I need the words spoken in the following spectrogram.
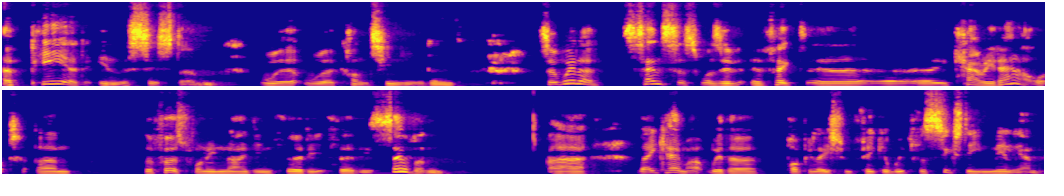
appeared in the system were, were continued. And so when a census was in effect uh, carried out, um, the first one in 1937, uh, they came up with a population figure which was 16 million,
